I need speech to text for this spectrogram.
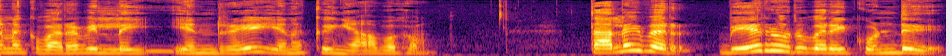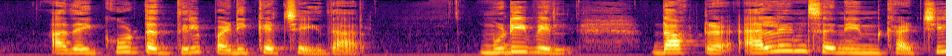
எனக்கு வரவில்லை என்றே எனக்கு ஞாபகம். தலைவர் வேறொருவரை கொண்டு அதை கூட்டத்தில் படிக்கச் செய்தார். முடிவில் டாக்டர் அலின்சனின் கட்சி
